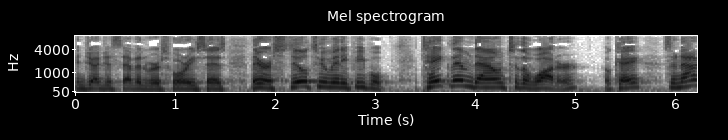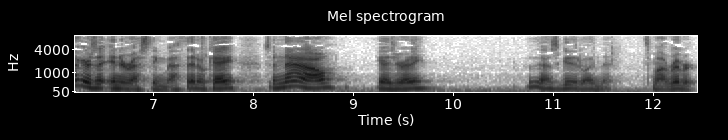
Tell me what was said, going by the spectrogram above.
in Judges 7 verse 4, he says, there are still too many people. Take them down to the water. Okay? So now here's an interesting method. Okay? So now, you guys ready? Ooh, that's good, wasn't it? It's my river.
